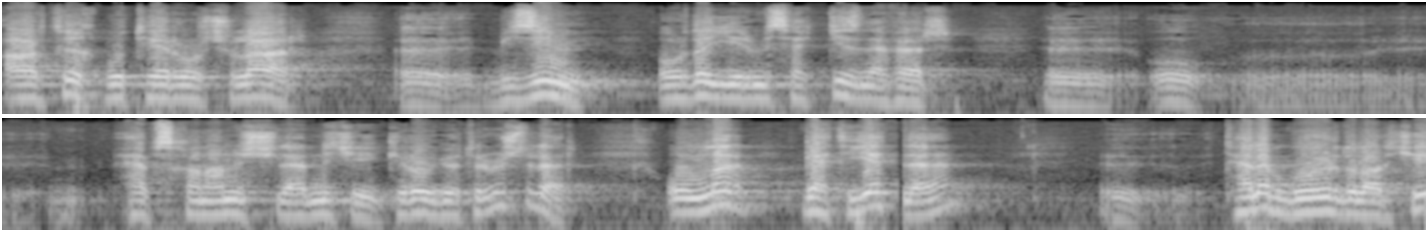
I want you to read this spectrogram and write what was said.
artıq bu terrorçular e, bizim orada 28 nəfər e, o həbsxananın işçilərini ki, girov götürmüşdülər. Onlar qətiyyətlə tələb qoyurdular ki,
